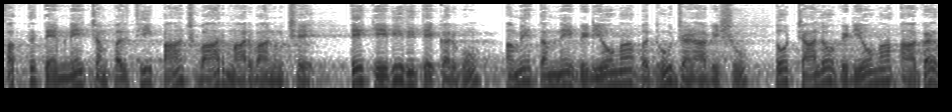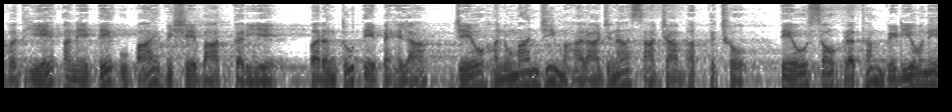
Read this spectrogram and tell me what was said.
ફક્ત તેમને ચંપલથી પાંચ વાર મારવાનું છે. તે કેવી રીતે કરવું? અમે તમને વિડીયોમાં બધું જણાવીશું. તો ચાલો વિડીયોમાં આગળ વધીએ અને તે ઉપાય વિશે વાત કરીએ. પરંતુ તે પહેલા, જેઓ હનુમાનજી મહારાજના સાચા ભક્ત છો, તેઓ સૌ પ્રથમ વિડીયોને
